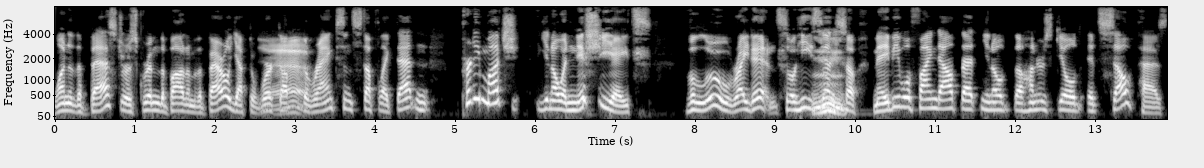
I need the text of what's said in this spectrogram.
one of the best, or is Grim the bottom of the barrel? You have to work Yeah. up the ranks and stuff like that, and pretty much, you know, initiates Velou right in. So he's in. Mm. So maybe we'll find out that you know the Hunters Guild itself has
